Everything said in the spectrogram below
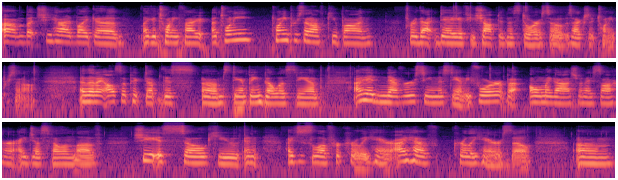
Um, but she had like a like a 25 a 20 20% off coupon for that day if you shopped in the store, so it was actually 20% off. And then I also picked up this um, Stamping Bella stamp. I had never seen this stamp before, but oh my gosh, when I saw her, I just fell in love. She is so cute, and I just love her curly hair. I have curly hair, so, um,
